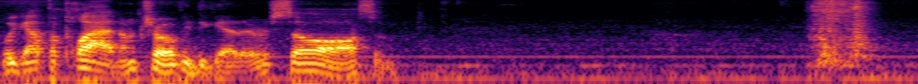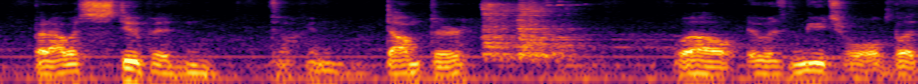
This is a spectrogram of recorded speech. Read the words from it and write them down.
We got the platinum trophy together. It was so awesome. But I was stupid and fucking dumped her. Well, it was mutual, but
